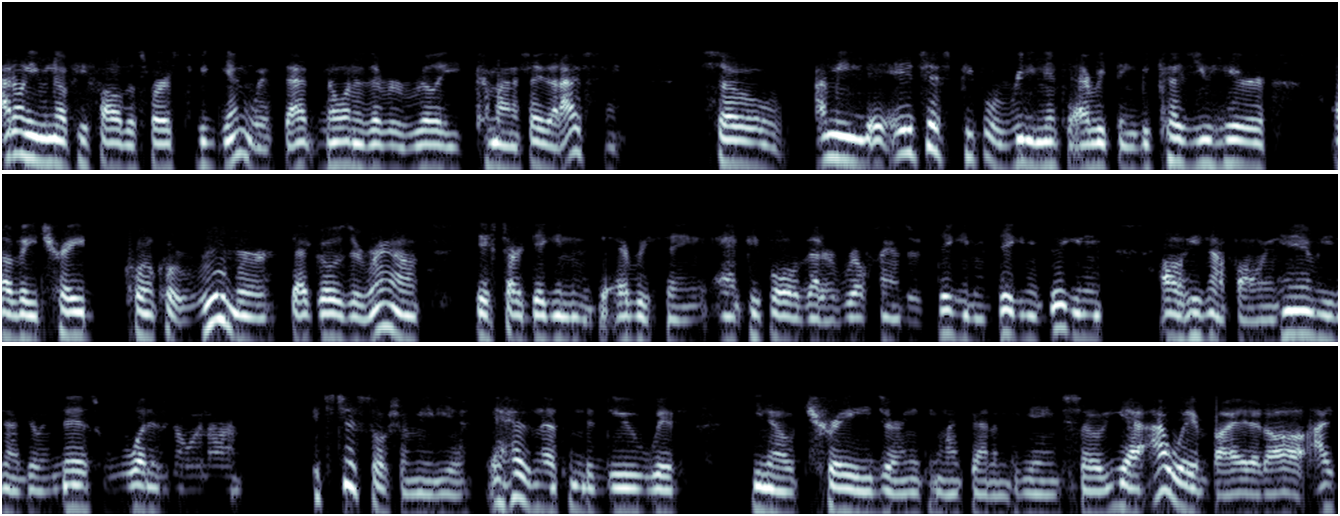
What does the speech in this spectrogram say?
I don't even know if he followed the Spurs to begin with. That no one has ever really come out and say that I've seen. So I mean, it's just people reading into everything because you hear of a trade quote unquote rumor that goes around, they start digging into everything. And people that are real fans are digging and digging and digging. Oh, he's not following him. He's not doing this. What is going on? It's just social media. It has nothing to do with, you know, trades or anything like that in the game. So yeah, I wouldn't buy it at all. I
